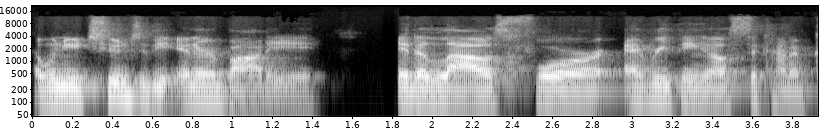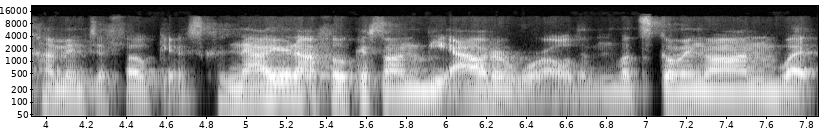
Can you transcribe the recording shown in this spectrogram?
and when you tune to the inner body it allows for everything else to kind of come into focus because now you're not focused on the outer world and what's going on what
